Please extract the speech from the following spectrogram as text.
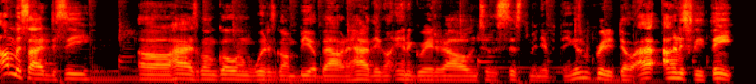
I'm excited to see uh, how it's to go and what it's to be about and how they're to integrate it all into the system and everything. It's been pretty dope. I honestly think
